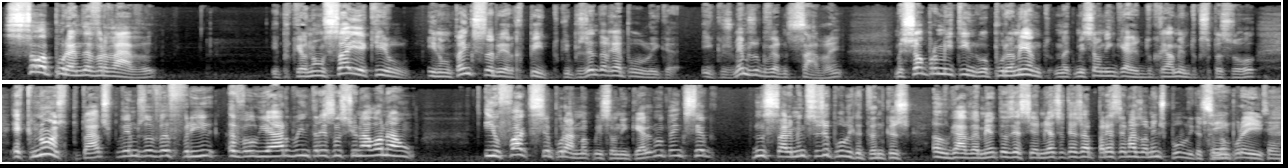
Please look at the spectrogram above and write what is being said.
Só apurando a verdade, e porque eu não sei aquilo e não tenho que saber, repito, que o Presidente da República e que os membros do Governo sabem, mas só permitindo o apuramento na Comissão de Inquérito do que realmente do que se passou, é que nós, deputados, podemos aferir, avaliar do interesse nacional ou não. E o facto de se apurar numa Comissão de Inquérito não tem que ser necessariamente seja pública, tanto que as, alegadamente as SMS até já parecem mais ou menos públicas, sim, andam por aí. Sim,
